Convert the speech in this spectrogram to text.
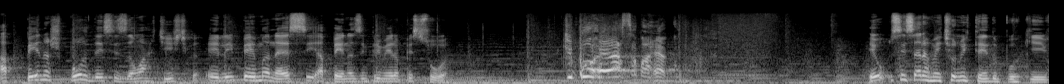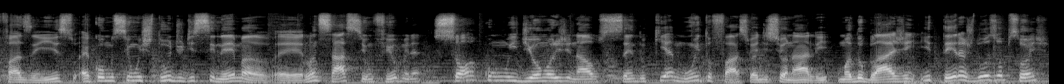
apenas por decisão artística ele permanece apenas em primeira pessoa. Que porra é essa, Marreco? Eu, sinceramente, eu não entendo por que fazem isso. É como se um estúdio de cinema é, lançasse um filme, né? Só com o idioma original, sendo que é muito fácil adicionar ali uma dublagem e ter as duas opções.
